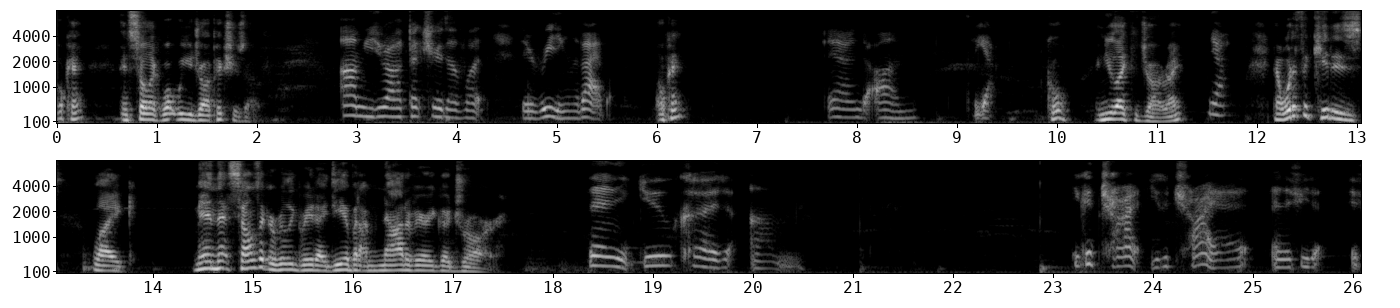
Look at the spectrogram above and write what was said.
Okay. And so, like, what will you draw pictures of? Um, you draw pictures of what they're reading in the Bible, Okay. and um, so yeah. Cool. And you like to draw, right? Yeah. Now, what if a kid is like, man, that sounds like a really great idea, but I'm not a very good drawer? then you could um you could try you could try it and if you if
